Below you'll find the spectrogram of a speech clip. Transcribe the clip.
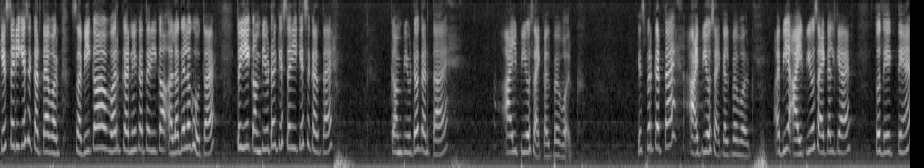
किस तरीके से करता है वर्क? सभी का वर्क करने का तरीका अलग अलग होता है। तो ये कंप्यूटर किस तरीके से करता है? कंप्यूटर करता है आईपीओ साइकिल पर वर्क किस पर करता है? आईपीओ साइकिल पर वर्क अब ये आईपीओ साइकिल क्या है? तो देखते हैं।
